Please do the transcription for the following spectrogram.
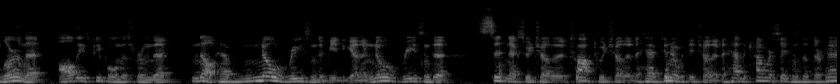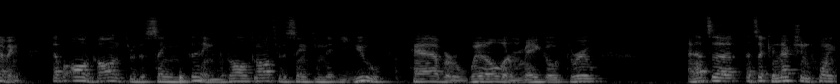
learn that all these people in this room that no have no reason to be together, no reason to sit next to each other, to talk to each other, to have dinner with each other, to have the conversations that they're having, have all gone through the same thing. Have all gone through the same thing that you have or will or may go through, and that's a that's a connection point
